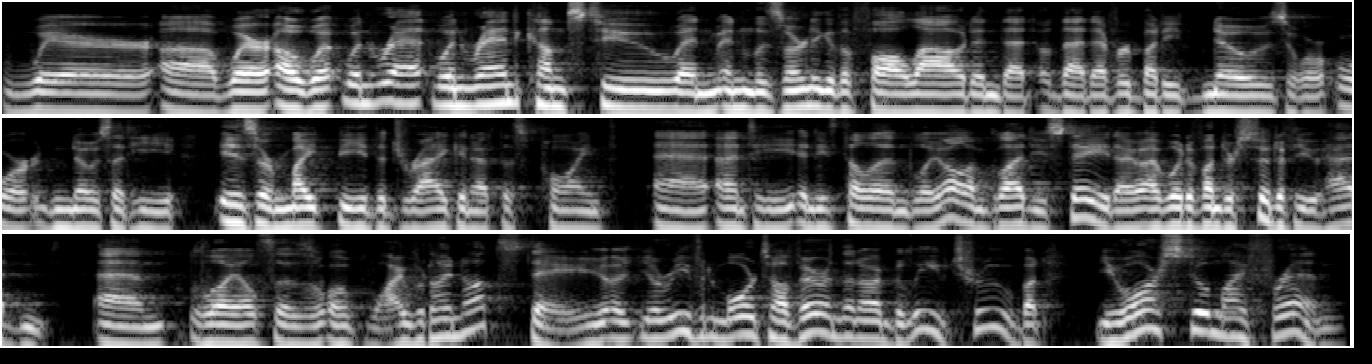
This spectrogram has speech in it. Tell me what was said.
where uh, where oh when Rand when Rand comes to and, and is learning of the fallout and that that everybody knows or or knows that he is or might be the dragon at this point and, and he and he's telling Loial I'm glad you stayed. I, I would have understood if you hadn't. And Loial says well, why would I not stay? You're even more ta'veren than I believe. True but you are still my friend.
